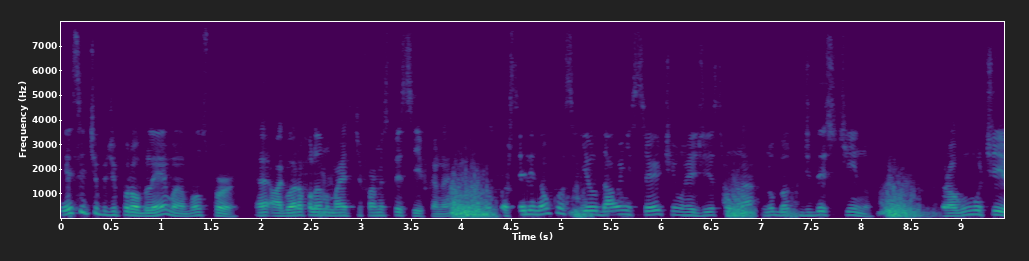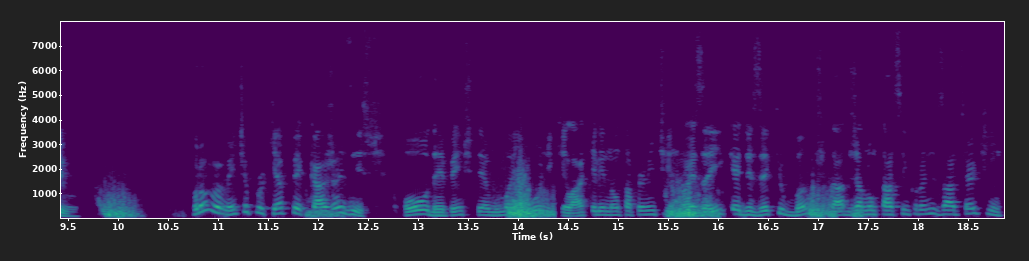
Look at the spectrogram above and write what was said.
esse tipo de problema, vamos supor, é, agora falando mais de forma específica, né? Vamos supor, se ele não conseguiu dar o um insert em um registro na, no banco de destino, por algum motivo, provavelmente é porque a PK já existe. Ou de repente tem alguma unique lá que ele não está permitindo. Mas aí quer dizer que o banco de dados já não está sincronizado certinho.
